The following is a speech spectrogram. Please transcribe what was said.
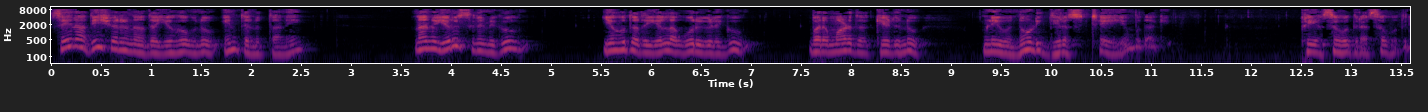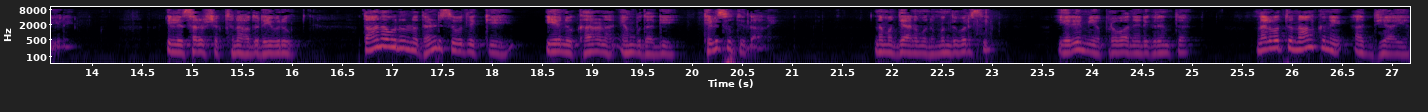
ಸೇನಾಧೀಶ್ವರನಾದ ಯಹೋವನು ಎಂತೆನ್ನುತ್ತಾನೆ? ನಾನು ಯರುಸಲೇಮಿಗೂ, ಯಹೂದದ ಎಲ್ಲ ಊರುಗಳಿಗೂ ಬರಮಾಡದ ಕೇಡನ್ನು ನೀವು ನೋಡಿದ್ದೀರಷ್ಟೇ ಎಂಬುದಾಗಿ. ಪ್ರಿಯ ಸಹೋದರ ಸಹೋದರಿಯರೇ, ಇಲ್ಲಿ ಸರ್ವಶಕ್ತನಾದ ದೇವರು ತಾನವನನ್ನು ದಂಡಿಸುವುದಕ್ಕೆ ಏನು ಕಾರಣ ಎಂಬುದಾಗಿ ತಿಳಿಸುತ್ತಿದ್ದಾನೆ. ನಮ್ಮ ಧ್ಯಾನವನ್ನು ಮುಂದುವರೆಸಿ. ಎರೆಮಿಯ ಪ್ರವಾದನೆ ಗ್ರಂಥ ನಲವತ್ತು ನಾಲ್ಕನೇ ಅಧ್ಯಾಯ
